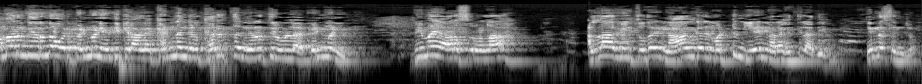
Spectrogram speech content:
அமர்ந்து இருந்த ஒரு பெண்மணி எந்திக்கிறாங்க கண்ணங்கள் கருத்த நிறத்தில் உள்ள பெண்மணி. விமய அரசுலா அல்லாஹ்வின் தூதர் நாங்கள் மட்டும் ஏன் நரகத்தில் அதிகம்? என்ன செஞ்சோம்?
